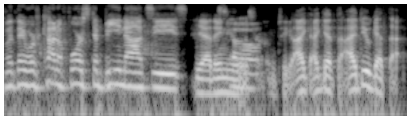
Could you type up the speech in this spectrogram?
But they were kind of forced to be Nazis. yeah, they knew it was wrong too. I I get that. I do get that.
